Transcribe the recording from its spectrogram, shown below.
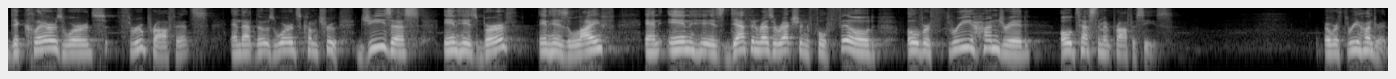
declares words through prophets and that those words come true. Jesus, in his birth, in his life, and in his death and resurrection, fulfilled over 300 Old Testament prophecies. Over 300.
